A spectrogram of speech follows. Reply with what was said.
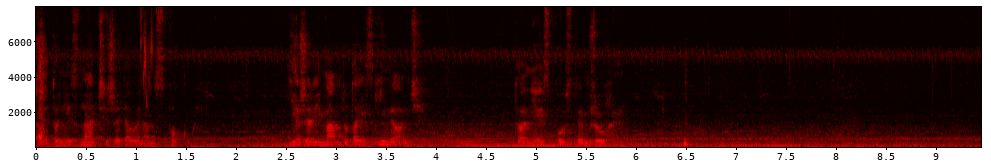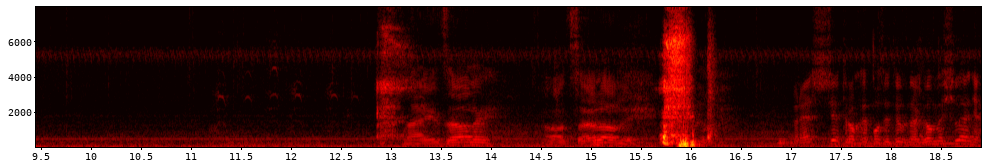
ale to nie znaczy, że dały nam spokój. Jeżeli mam tutaj zginąć, to nie z pustym brzuchem. Najedzony, ocalony. Wreszcie trochę pozytywnego myślenia.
